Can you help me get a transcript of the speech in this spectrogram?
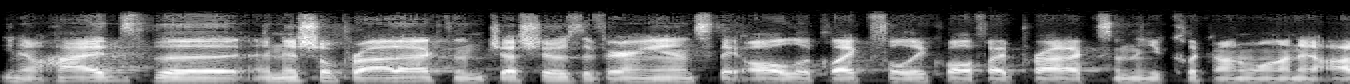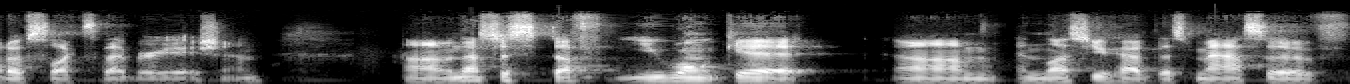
you know hides the initial product and just shows the variants. They all look like fully qualified products, and then you click on one, it auto selects that variation. Um, and that's just stuff you won't get um, unless you have this massive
